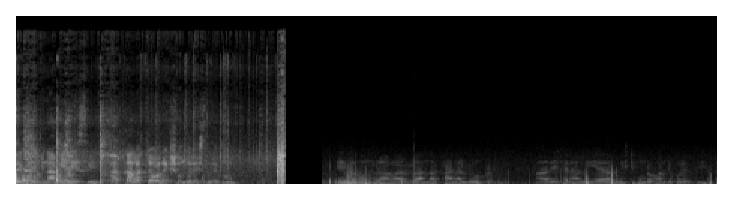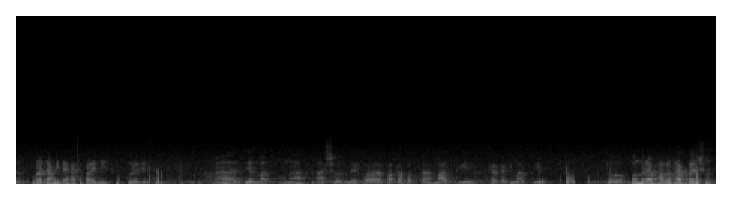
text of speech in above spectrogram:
দেখুন নামিয়ে নিয়েছি আর কালারটা অনেক সুন্দর এসেছে দেখুন। এই তো বন্ধুরা আমার রান্নার ফাইনাল লুক আর এখানে আমি মিষ্টি কুমড়ো ঘন্ট করেছি। তো পুরাটা আমি দেখাতে পারিনি স্কিপ করে গেছি। আহ, জিয়াল মাছ ভুনা আর সজনের পাতা ভর্তা মাছ দিয়ে খেরকাটি মাছ দিয়ে। তো বন্ধুরা ভালো থাকবেন সুস্থ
